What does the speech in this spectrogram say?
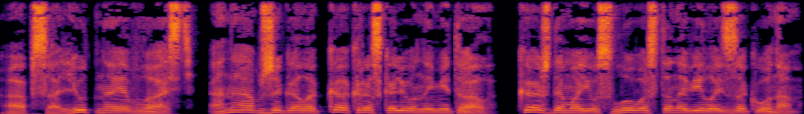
Абсолютная власть. Она обжигала, как раскаленный металл. Каждое мое слово становилось законом,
